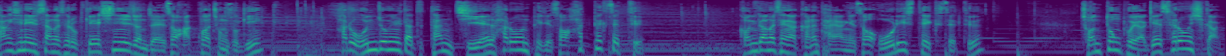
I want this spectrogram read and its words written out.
당신의 일상을 새롭게 신일전자에서 아쿠아 청소기, 하루 온종일 따뜻한 GL 하루 온팩에서 핫팩 세트, 건강을 생각하는 다향에서 오리 스테이크 세트, 전통 보약의 새로운 시각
